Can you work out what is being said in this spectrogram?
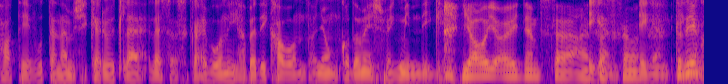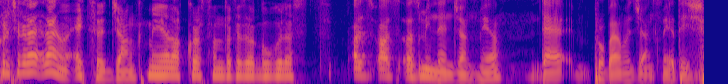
hat év után nem sikerült le, leszubscribe-olni, ha pedig havonta nyomkodom, és még mindig. Ja, hogy, hogy nem tudsz le igen, igen, Tehát igen. ilyenkor csak rá, rá egyszer junk mail, akkor azt mondok, ez a Google azt... Az, az, az minden junk mail, de próbálom a junk mailt is.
